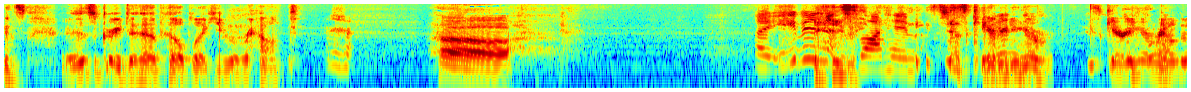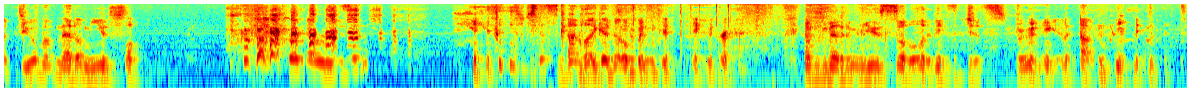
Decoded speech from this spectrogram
It's it's great to have help like you around. Oh, I even He's- bought him. He's just carrying a he's carrying around a tube of Metamucil for no reason. He's just got like an open container of Metamucil and he's just spooning it out and eating it.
